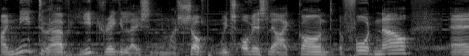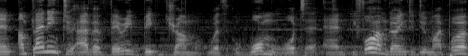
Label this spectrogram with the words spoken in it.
I need to have heat regulation in my shop which obviously I can't afford now. And I'm planning to have a very big drum with warm water. And before I'm going to do my pour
